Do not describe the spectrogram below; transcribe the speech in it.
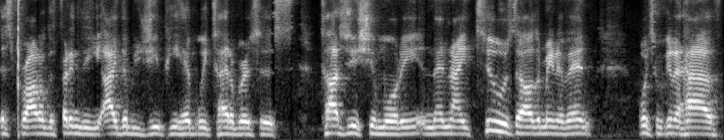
Desperado defending the IWGP Heavyweight Title versus Taiji Ishimori, and then night two is the other main event, which we're gonna have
